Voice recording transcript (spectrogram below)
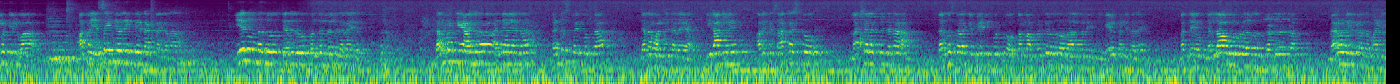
ಕೊಟ್ಟಿಲ್ವಾ? ಅಥವಾ ಎಸ್ ಐ ಟಿ ಅವರೇ ಇಂಡೇಟ್ ಆಗ್ತಾ ಇದಾರ ಏನು ಅನ್ನೋದು ಜನರು ಬಂಧನದಲ್ಲಿದ್ದಾರೆ ಧರ್ಮಕ್ಕೆ ಆಗಿರೋ ಅನ್ಯಾಯನ ಖಂಡಿಸಬೇಕು ಅಂತ ಜನ ಹೊರಟಿದ್ದಾರೆ. ಈಗಾಗಲೇ ಅದಕ್ಕೆ ಸಾಕಷ್ಟು ಲಕ್ಷ ಲಕ್ಷ ಜನ ಧರ್ಮಸ್ಥಳಕ್ಕೆ ಭೇಟಿ ಕೊಟ್ಟು ತಮ್ಮ ಪ್ರತಿರೋಧವನ್ನು ಹೇಳ್ಕೊಂಡಿದ್ದಾರೆ. ಮತ್ತೆ ಎಲ್ಲ ಊರುಗಳಲ್ಲೂ ದೊಡ್ಡ ದೊಡ್ಡ ಮೆರವಣಿಗೆಗಳನ್ನು ಮಾಡಿ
